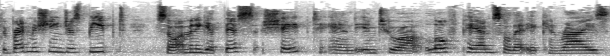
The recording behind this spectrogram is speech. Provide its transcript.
the bread machine just beeped. So I'm gonna get this shaped and into a loaf pan so that it can rise.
